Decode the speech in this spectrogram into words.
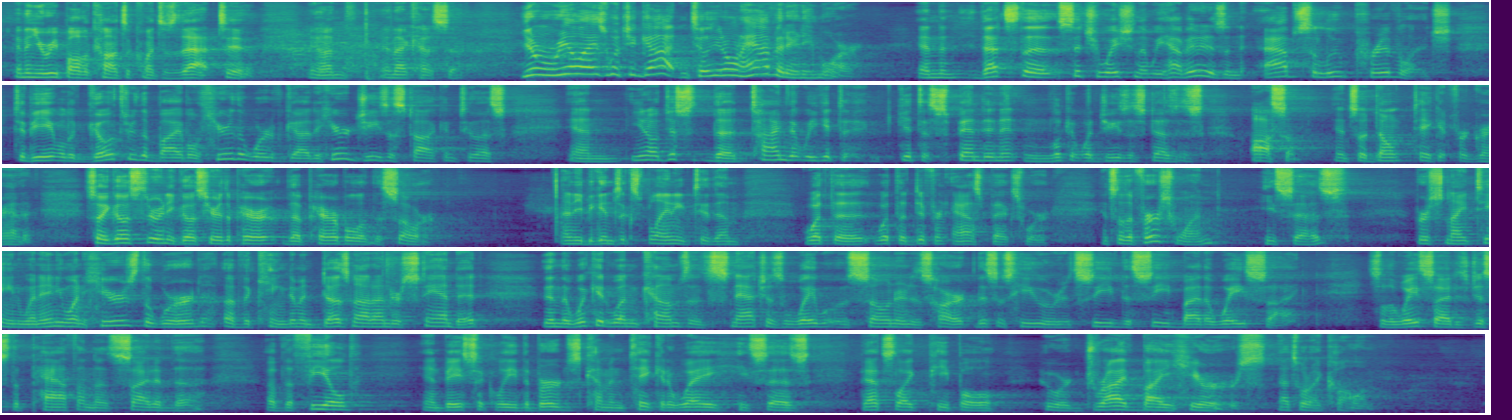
And then you reap all the consequences of that too you know, and, and that kind of stuff. You don't realize what you got until you don't have it anymore. And that's the situation that we have. It is an absolute privilege to be able to go through the Bible, hear the Word of God, to hear Jesus talking to us, and you know, just the time that we get to get to spend in it and look at what Jesus does is awesome. And so don't take it for granted. So he goes through and he goes here the, par- the parable of the sower, and he begins explaining to them what the what the different aspects were. And so the first one he says, verse 19, when anyone hears the word of the kingdom and does not understand it, then the wicked one comes and snatches away what was sown in his heart. This is he who received the seed by the wayside. So the wayside is just the path on the side of the, of the field, and basically the birds come and take it away. He says that's like people who are drive by hearers. That's what I call them.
